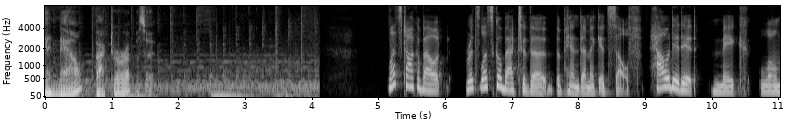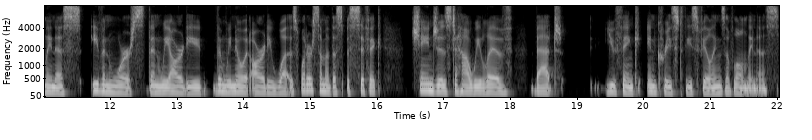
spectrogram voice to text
And now, back to our episode. Let's talk about let's let's go back to the the pandemic itself. How did it make loneliness even worse than we already than we know it already was? What are some of the specific changes to how we live that you think increased these feelings of loneliness?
